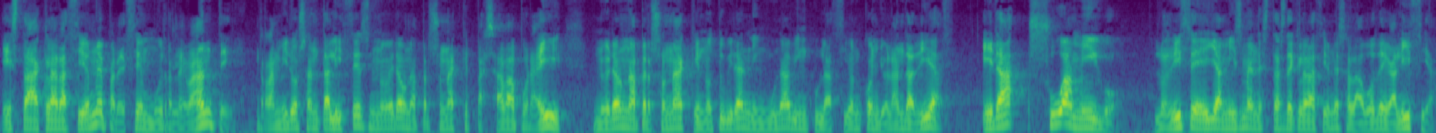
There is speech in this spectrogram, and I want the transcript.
Esta aclaración me parece muy relevante. Ramiro Santalices no era una persona que pasaba por ahí, no era una persona que no tuviera ninguna vinculación con Yolanda Díaz, era su amigo, lo dice ella misma en estas declaraciones a la voz de Galicia.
